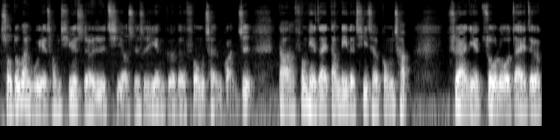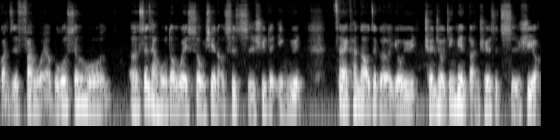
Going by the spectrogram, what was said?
首都曼谷也从七月十二日起哦实施严格的封城管制。那丰田在当地的汽车工厂。虽然也坐落在这个管制范围哦，不过生活呃生产活动未受限哦，是持续的营运。再来看到这个，由于全球晶片短缺是持续哦，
